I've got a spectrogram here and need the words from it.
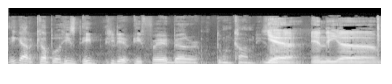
he got a couple of. He's he he did he fared better doing comedies. Yeah, in the uh,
